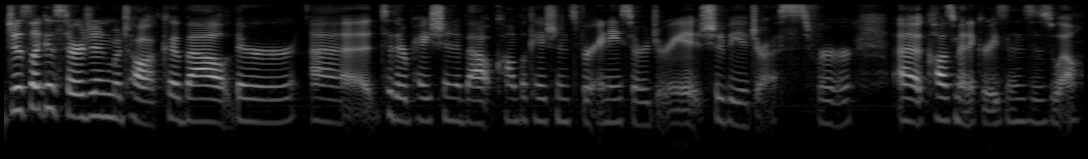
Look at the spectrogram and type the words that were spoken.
Just like a surgeon would talk about their uh, to their patient about complications for any surgery, it should be addressed for uh, cosmetic reasons as well.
